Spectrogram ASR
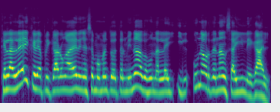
que la ley que le aplicaron a él en ese momento determinado es una ley, una ordenanza ilegal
